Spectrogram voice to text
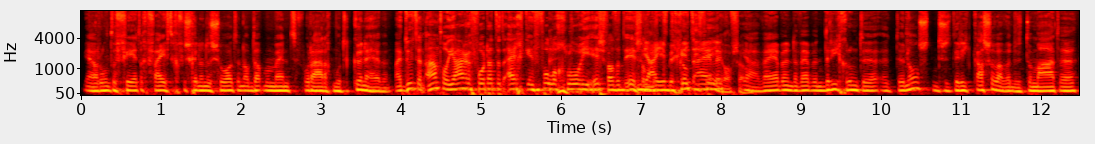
ja, rond de 40, 50 verschillende soorten op dat moment voorradig moeten kunnen hebben. Maar het duurt een aantal jaren voordat het eigenlijk in volle glorie is wat het is. ja, je begint eigenlijk. Of zo. Ja, wij hebben, we hebben drie groentetunnels. Dus drie kassen waar we de tomaten,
